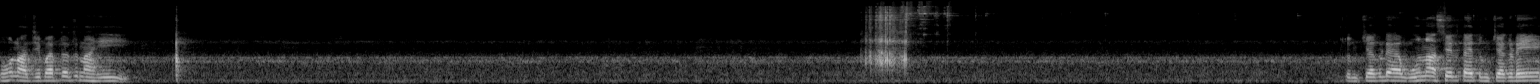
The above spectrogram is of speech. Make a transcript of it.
ऊन अजिबातच नाही. तुमच्याकडे ऊन असेल काय तुमच्याकडे?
